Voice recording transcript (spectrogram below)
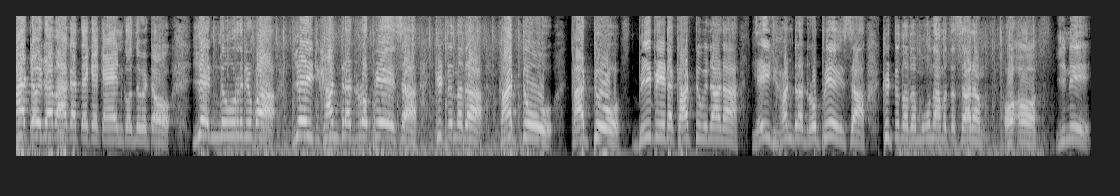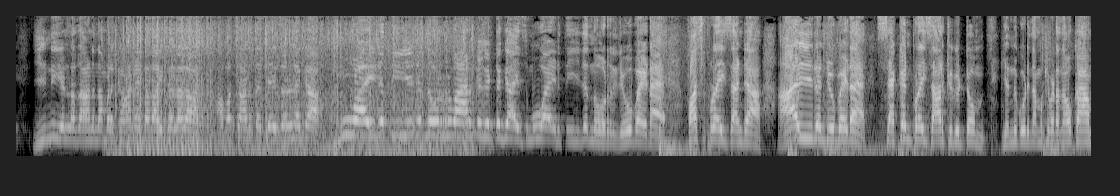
കാട്ടുവിന്റെ ഭാഗത്തേക്ക് കയൻ കൊന്നുവിട്ടോ. എണ്ണൂറ് രൂപ എയ്റ്റ് ഹൺഡ്രഡ് റുപ്പീസ് കിട്ടുന്നത് കാട്ടു കാട്ടു. ബിബിയുടെ കാട്ടുവിനാണ് എയ്റ്റ് ഹൺഡ്രഡ് റുപ്പീസ് കിട്ടുന്നത് മൂന്നാമത്തെ സ്ഥാനം. ഓ ഓ. ഇനി ഇനിയുള്ളതാണ് നമ്മൾ കാണേണ്ടതായിട്ടുള്ളത് അവസാനത്തെ സീസണിലേക്ക് മൂവായിരത്തി ഇരുന്നൂറ് രൂപ ആർക്ക് കിട്ടും ഗൈസ് മൂവായിരത്തി ഇരുന്നൂറ് രൂപയുടെ ഫസ്റ്റ് പ്രൈസ് ആൻഡ് ആയിരം രൂപയുടെ സെക്കൻഡ് പ്രൈസ് ആർക്ക് കിട്ടും എന്ന് കൂടി നമുക്കിവിടെ നോക്കാം.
